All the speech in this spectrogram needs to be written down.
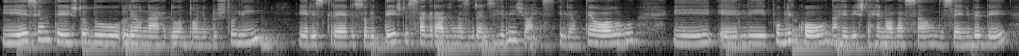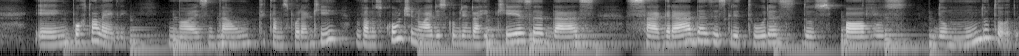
E esse é um texto do Leonardo Antônio Brustolin. Ele escreve sobre textos sagrados nas grandes religiões. Ele é um teólogo e ele publicou na revista Renovação do CNBB em Porto Alegre. Nós então ficamos por aqui, vamos continuar descobrindo a riqueza das sagradas escrituras dos povos do mundo todo.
